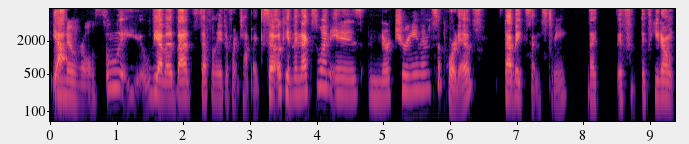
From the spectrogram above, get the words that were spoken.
Yeah. no rules. We- yeah, that, that's definitely a different topic. So, okay, the next one is nurturing and supportive. That makes sense to me. Like if if you don't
